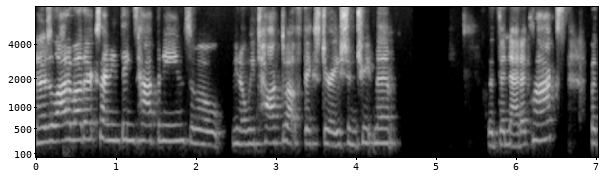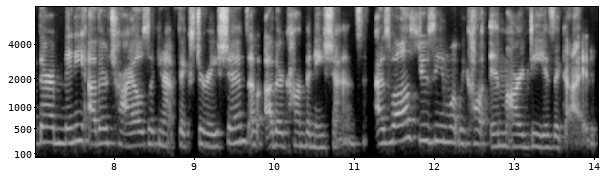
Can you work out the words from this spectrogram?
there's a lot of other exciting things happening. So, you know, we talked about fixed duration treatment with venetoclax, but there are many other trials looking at fixed durations of other combinations, as well as using what we call MRD as a guide.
